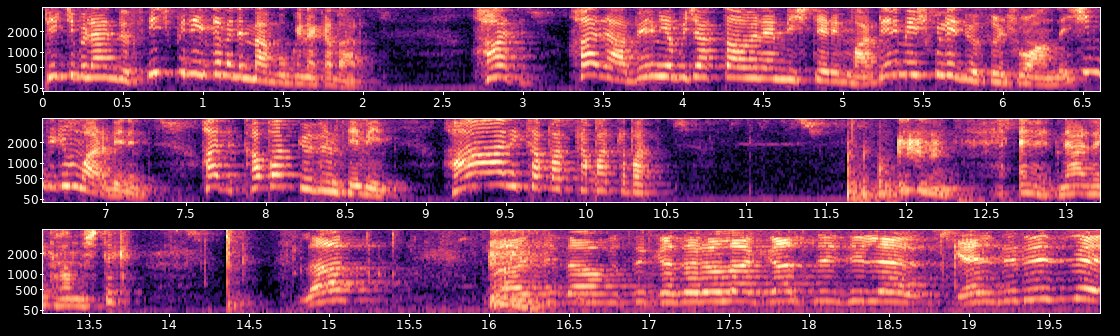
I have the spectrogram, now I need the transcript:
Peaky Blinders hiçbirini izlemedim ben bugüne kadar. Hadi, abi benim yapacak daha önemli işlerim var. Beni meşgul ediyorsun şu anda. İşim gücüm var benim. Hadi kapat gözünü seveyim. Hadi kapat kapat kapat. evet nerede kalmıştık? Lan Maaşı namusu kadar olan gazeteciler geldiniz mi?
